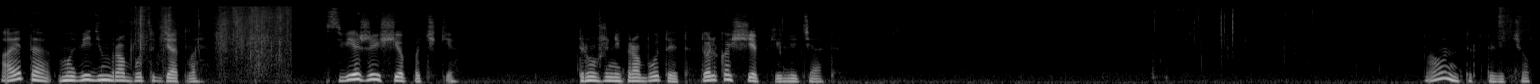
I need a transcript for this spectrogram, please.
А это мы видим работу дятла. Свежие щепочки. Труженик работает, только щепки летят. А он трудовичок.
